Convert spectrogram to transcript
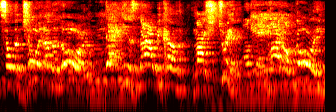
So the joy of the Lord, that is now become my strength, Okay. my authority.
